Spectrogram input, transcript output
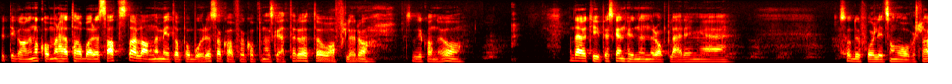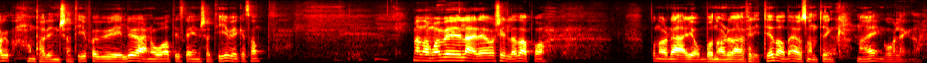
ute i gangen og kommer her, tar bare sats, da, lander midt oppå bordet, så kaffekoppene skvetter, og vafler og Så du kan jo Men det er jo typisk en hund under opplæring. Eh, så du får litt sånn overslag. Da. Han tar initiativ, for vi vil jo gjerne òg at de skal ha initiativ. ikke sant? Men da må vi lære å skille da på, på når det er jobb og når det er fritid. Da. Det er jo sånne ting. Nei, gå og legg deg.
